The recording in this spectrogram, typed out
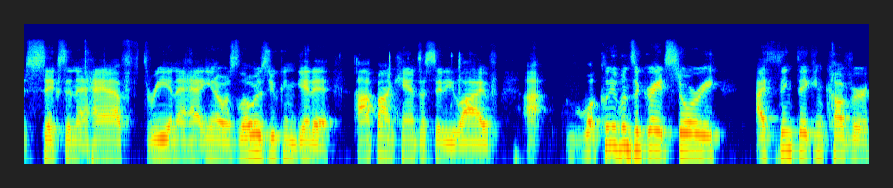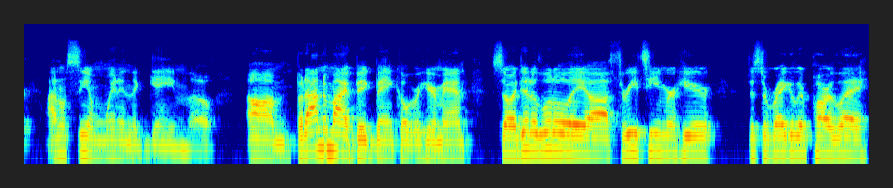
six and a half, three and a half, you know, as low as you can get it, hop on Kansas City live. Uh, well, Cleveland's a great story. I think they can cover. I don't see them winning the game though. Um, but on to my big bank over here, man. So I did a little a uh, three teamer here, just a regular parlay.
